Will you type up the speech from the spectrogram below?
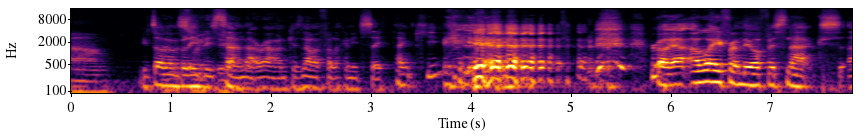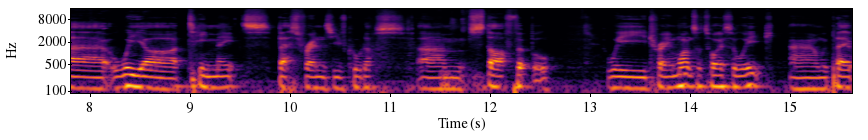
um, You've done unbelievably to turn that around because now I feel like I need to say thank you. Right, away from the office snacks, uh, we are teammates, best friends, you've called us, um, staff football. We train once or twice a week and we play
